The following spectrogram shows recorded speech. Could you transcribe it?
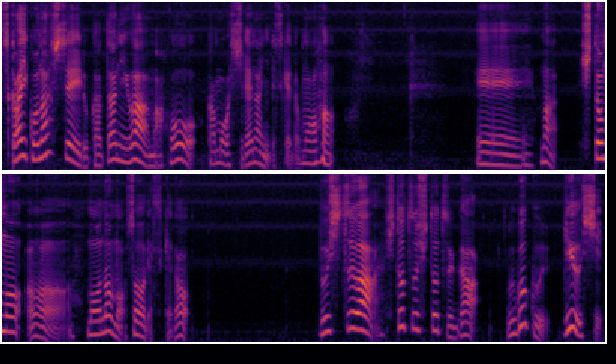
使いこなしている方には魔法かもしれないんですけども、えーまあ人も物もそうですけど物質は一つ一つが動く粒子、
